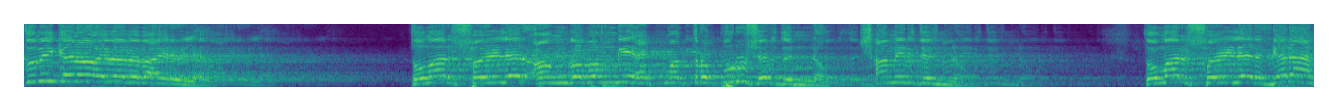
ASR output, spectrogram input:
তুমি কেন ওইভাবে বাইরে হইলা? তোমার শরীরের অঙ্গভঙ্গি একমাত্র পুরুষের জন্য, স্বামীর জন্য। তোমার শরীরের জ্ঞান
